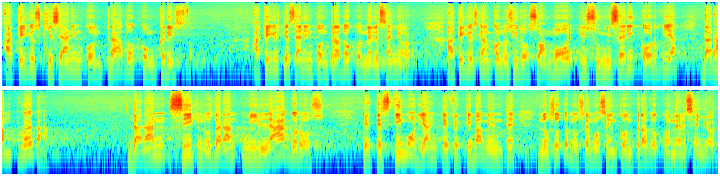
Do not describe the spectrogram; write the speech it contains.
a aquellos que se han encontrado con Cristo aquellos que se han encontrado con el Señor, aquellos que han conocido su amor y su misericordia, darán prueba, darán signos, darán milagros que testimonian que efectivamente nosotros nos hemos encontrado con el Señor.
